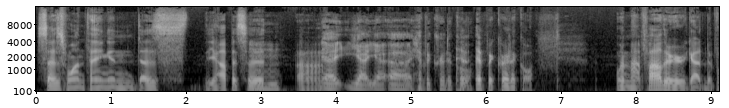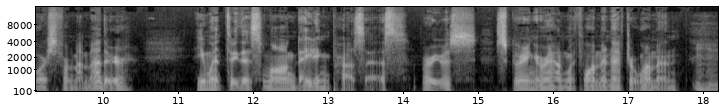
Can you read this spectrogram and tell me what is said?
says one thing and does the opposite Mhm. uh, Yeah, yeah, yeah. Uh, hy- hypocritical. hypocritical. When my father got divorced from my mother, he went through this long dating process where he was screwing around with woman after woman, mm-hmm.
